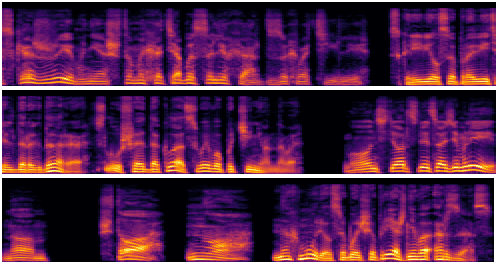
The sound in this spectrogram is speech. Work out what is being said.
«Скажи мне, что мы хотя бы Салихард захватили», — скривился правитель Дарагдара, слушая доклад своего подчиненного. «Он стерт с лица земли, но...» «Что «но»?» — нахмурился больше прежнего Арзас.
